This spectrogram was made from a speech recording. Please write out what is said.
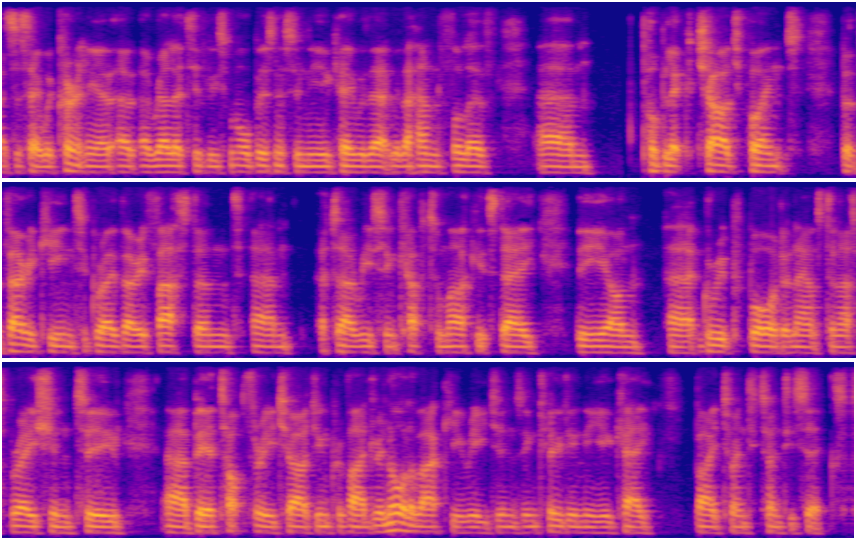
as I say, we're currently a, a, relatively small business in the UK with a, with a handful of um, public charge points, but very keen to grow very fast. And um, at our recent Capital Markets Day, the E.ON uh, group board announced an aspiration to uh, be a top three charging provider in all of our key regions, including the UK, by 2026.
